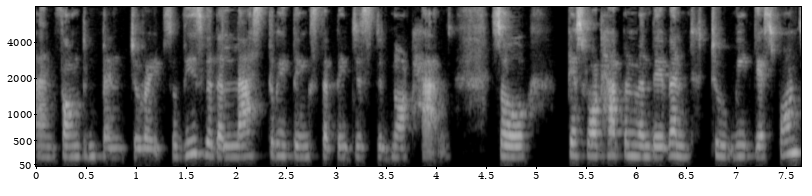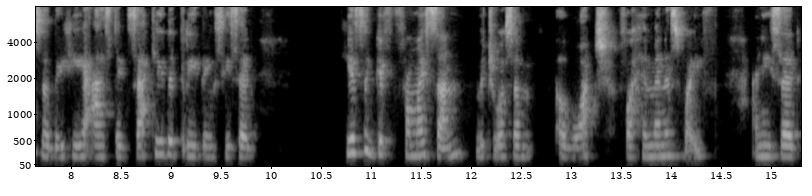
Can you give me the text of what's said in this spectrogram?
and fountain pen to write. So these were the last three things that they just did not have. So guess what happened when they went to meet their sponsor? He asked exactly the three things. He said, here's a gift from my son, which was a, a watch for him and his wife. And he said,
